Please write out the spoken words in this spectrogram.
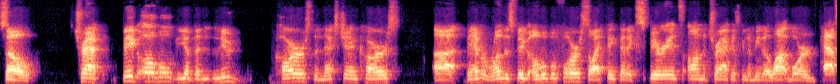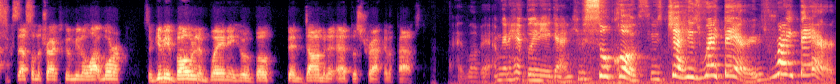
So, track, big oval. You have the new cars, the next gen cars. Uh, they haven't run this big oval before, so I think that experience on the track is going to mean a lot more, and past success on the track is going to mean a lot more. So, give me Bowman and Blaney, who have both been dominant at this track in the past. I love it. I'm gonna hit Blaney again. He was so close. He was just, he was right there. He was right there.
